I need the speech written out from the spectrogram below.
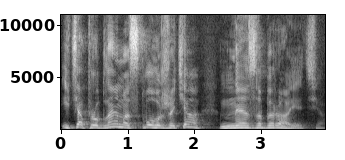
і ця проблема з твого життя не забирається.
